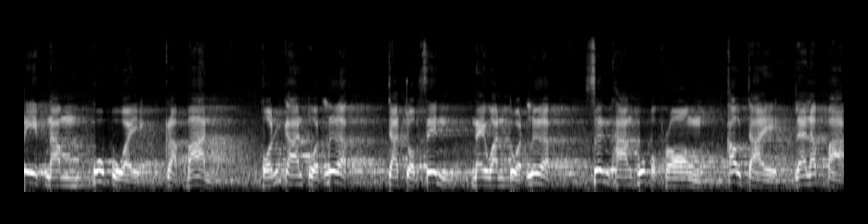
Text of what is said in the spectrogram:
รีบนำผู้ป่วยกลับบ้าน ผลการตรวจเลือกจะจบสิ้นในวันตรวจเลือก ซึ่งทางผู้ปกครองเข้าใจและรับปาก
